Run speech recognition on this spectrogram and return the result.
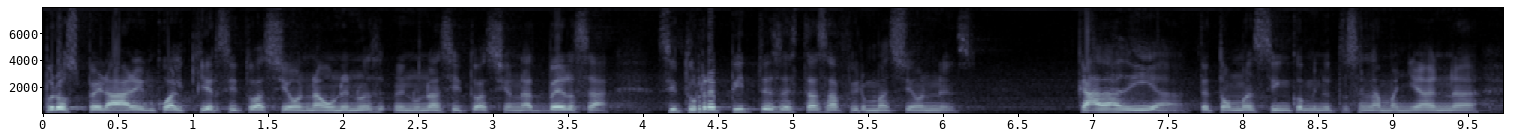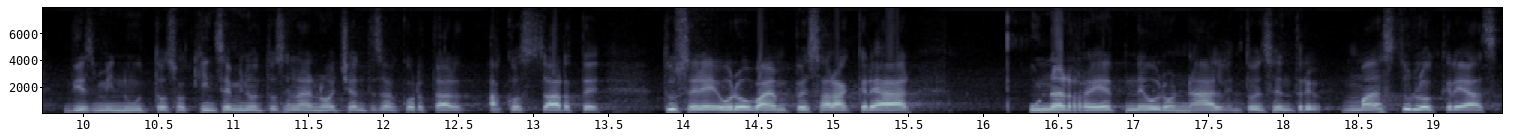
prosperar en cualquier situación, aún en en una situación adversa. Si tú repites estas afirmaciones, cada día te tomas cinco minutos en la mañana, diez minutos o quince minutos en la noche antes de acostarte, tu cerebro va a empezar a crear una red neuronal. Entonces, entre más tú lo creas,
